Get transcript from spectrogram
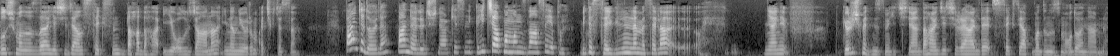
buluşmanızda yaşayacağınız seksin daha daha iyi olacağına inanıyorum açıkçası. Bence de öyle. Ben de öyle düşünüyorum kesinlikle. Hiç yapmamanızdansa yapın. Bir de sevgilinle mesela e, yani görüşmediniz mi hiç? Yani daha önce hiç realde seks yapmadınız mı? O da önemli.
